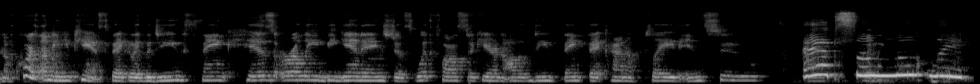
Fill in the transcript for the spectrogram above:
and of course, I mean, you can't speculate, but do you think his early beginnings, just with foster care and all of, do you think that kind of played into? Absolutely.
